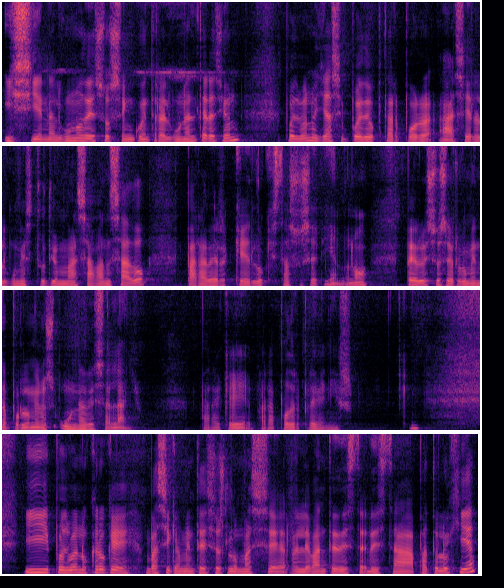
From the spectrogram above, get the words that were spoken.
y si en alguno de esos se encuentra alguna alteración, pues bueno, ya se puede optar por hacer algún estudio más avanzado para ver qué es lo que está sucediendo, ¿no? Pero eso se recomienda por lo menos una vez al año para, que, para poder prevenir. Y pues bueno, creo que básicamente eso es lo más eh, relevante de esta, de esta patología.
